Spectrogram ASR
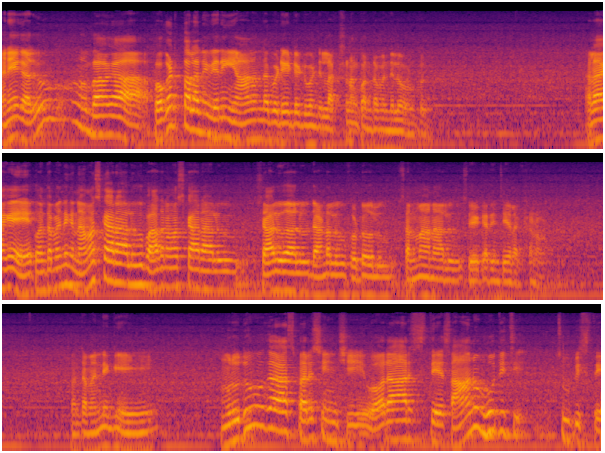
అనే కాదు బాగా పొగడ్తలని విని ఆనందపడేటటువంటి లక్షణం కొంతమందిలో ఉంటుంది. అలాగే కొంతమందికి నమస్కారాలు పాద నమస్కారాలు శాలువాలు దండలు ఫోటోలు సన్మానాలు స్వీకరించే లక్షణం కొంతమందికి మృదువుగా స్పర్శించి ఓదార్స్తే సానుభూతి చూపిస్తే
